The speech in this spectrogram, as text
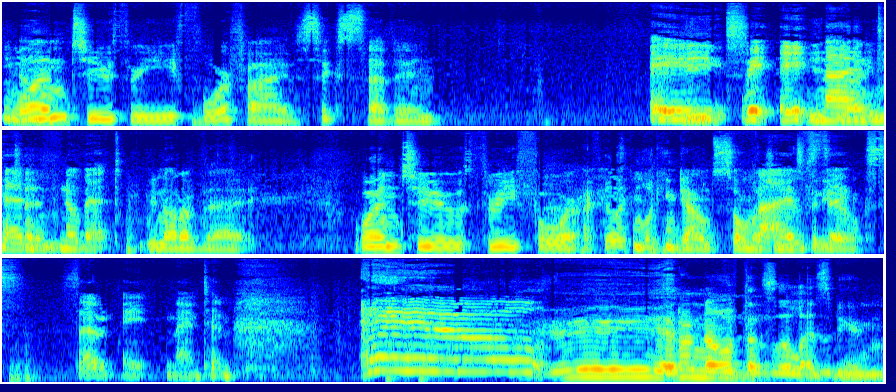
you know, one, two, three, four, five, six, seven. eight, eight, wait, eight, eight, nine, nine, ten. ten. No bet. You're not a vet. One, two, three, four. I feel like I'm looking down so much in this video. six, seven, eight, nine, ten. Ew. I don't know if that's a lesbian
